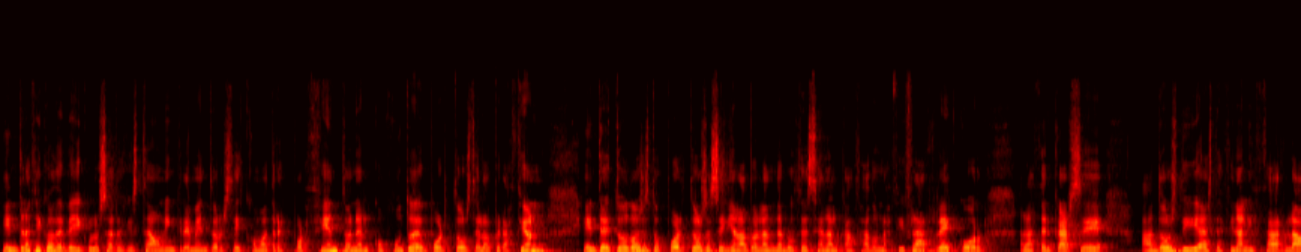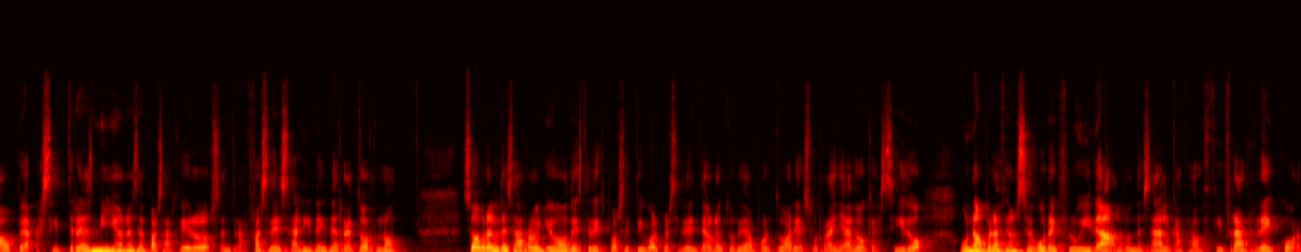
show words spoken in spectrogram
en tráfico de vehículos se registra un incremento del 6,3% en el conjunto de puertos de la operación. Entre todos estos puertos, ha señalado el andaluce, se han alcanzado una cifra récord al acercarse a dos días de finalizar la OPE a casi 3 millones de pasajeros entre la fase de salida y de retorno. Sobre el desarrollo de este dispositivo, el presidente de la autoridad portuaria ha subrayado que ha sido una operación segura y fluida, donde se han alcanzado cifras récord.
